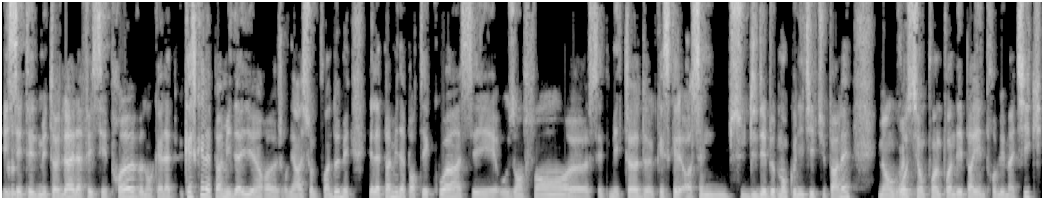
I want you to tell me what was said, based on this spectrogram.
Et mmh. cette méthode-là, elle a fait ses preuves. Donc, elle a. Qu'est-ce qu'elle a permis d'ailleurs euh, Je reviendrai sur le point 2, mais elle a permis d'apporter quoi à aux enfants euh, cette méthode? Qu'est-ce qu'elle oh, C'est du développement cognitif, tu parlais, mais en gros, si on prend le point de départ, il y a une problématique.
